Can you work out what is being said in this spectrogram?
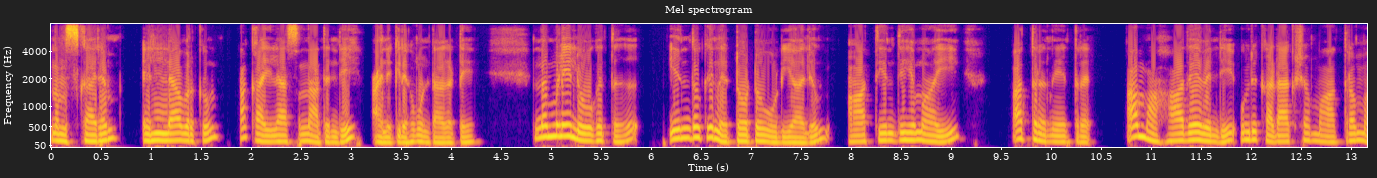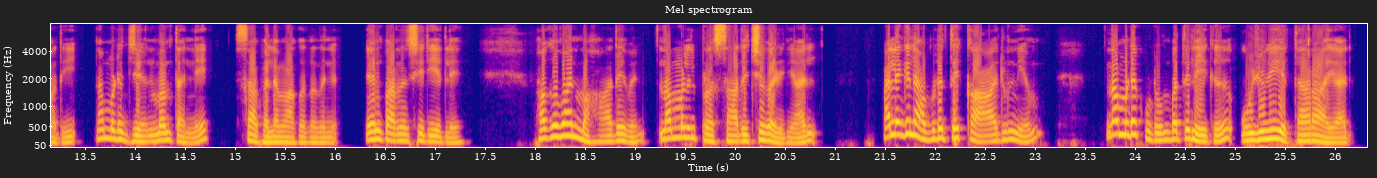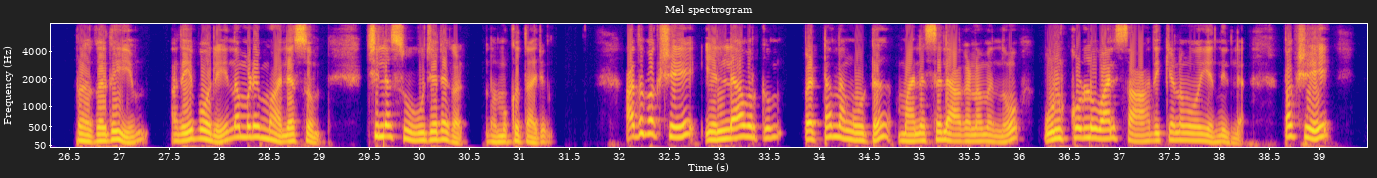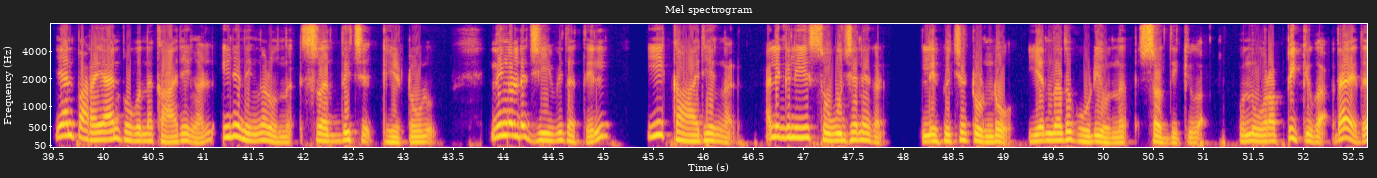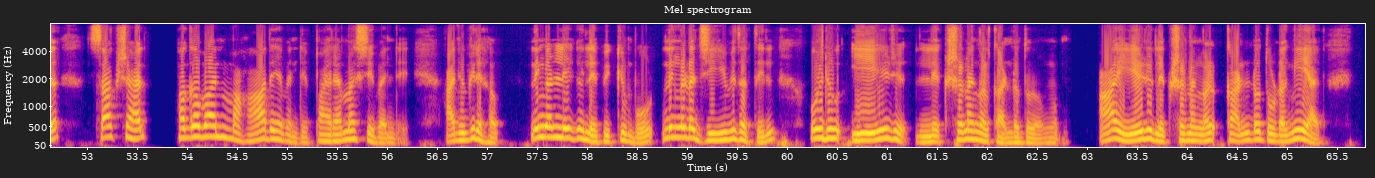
നമസ്കാരം. എല്ലാവർക്കും ആ കൈലാസനാഥന്റെ അനുഗ്രഹം ഉണ്ടാകട്ടെ നമ്മൾ ഈ ലോകത്ത് എന്തൊക്കെ നെട്ടോട്ടം ഓടിയാലും ആത്യന്തികമായി അത്ര നേത്രൻ ആ മഹാദേവന്റെ ഒരു കടാക്ഷം മാത്രം മതി നമ്മുടെ ജന്മം തന്നെ സഫലമാകുന്നതിന്. ഞാൻ പറഞ്ഞത് ശരിയല്ലേ? ഭഗവാൻ മഹാദേവൻ നമ്മളിൽ പ്രസാദിച്ചു കഴിഞ്ഞാൽ അല്ലെങ്കിൽ അവിടുത്തെ കാരുണ്യം നമ്മുടെ കുടുംബത്തിലേക്ക് ഒഴുകിയെത്താറായാൽ പ്രകൃതിയും അതേപോലെ നമ്മുടെ മനസ്സും ചില സൂചനകൾ നമുക്ക് തരും. അത് പക്ഷേ എല്ലാവർക്കും പെട്ടെന്ന് അങ്ങോട്ട് മനസ്സിലാകണമെന്നോ ഉൾക്കൊള്ളുവാൻ സാധിക്കണമോ എന്നില്ല. പക്ഷേ ഞാൻ പറയാൻ പോകുന്ന കാര്യങ്ങൾ ഇനി നിങ്ങളൊന്ന് ശ്രദ്ധിച്ച് കേട്ടോളൂ. നിങ്ങളുടെ ജീവിതത്തിൽ ഈ കാര്യങ്ങൾ അല്ലെങ്കിൽ ഈ സൂചനകൾ ലഭിച്ചിട്ടുണ്ടോ എന്നത് കൂടി ഒന്ന് ശ്രദ്ധിക്കുക. ഒന്ന് ഉറപ്പിക്കുക. അതായത് സാക്ഷാൽ ഭഗവാൻ മഹാദേവന്റെ പരമശിവന്റെ അനുഗ്രഹം നിങ്ങളിലേക്ക് ലഭിക്കുമ്പോൾ നിങ്ങളുടെ ജീവിതത്തിൽ ഒരു ഏഴ് ലക്ഷണങ്ങൾ കണ്ടു തുടങ്ങും. ആ ഏഴ് ലക്ഷണങ്ങൾ കണ്ടു തുടങ്ങിയാൽ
